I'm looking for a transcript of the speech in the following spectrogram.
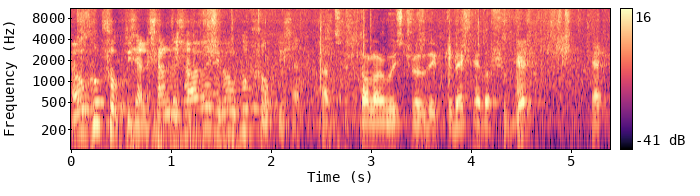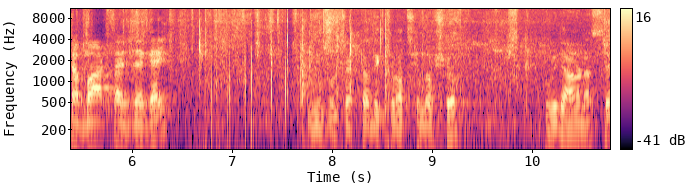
এবং খুব শক্তিশালী শান্ত স্বভাবের এবং খুব শক্তিশালী। আচ্ছা তলার বৈশিষ্ট্য যদি একটু দেখাই দর্শকদের। একটা বার্ড সাইজ জায়গায় নিপুল চারটাও দেখতে পাচ্ছেন দর্শক। খুবই দারুণ আছে।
